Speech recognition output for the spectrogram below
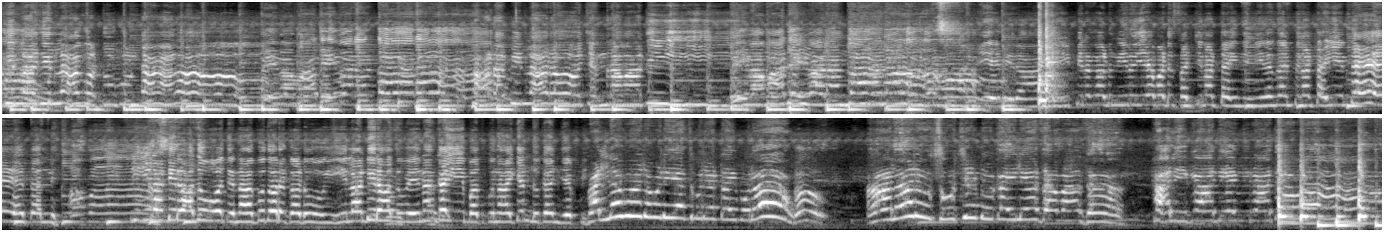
జిల్లా జిల్లా కొట్టుకుంటారో? ఆడపిల్లారో చంద్రమాది. ఏమిరా ఈ పిల్లగాడు నేను ఏమడి చచ్చినట్టు అయింది నేను చంపినట్టు అయ్యిందే తల్లి. ఇలాంటి రాదు పోతే నాకు దొరకడు. ఇలాంటి రాదు పోయినాక ఈ బతుకు నాకెందుకని చెప్పి. బల్లమాటమని ఎత్తుకునే టైపులో ఆనాడు సూర్యుడు కైలాసవాస. కాళికాదేవి రాజవా. కాళికాదేవి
